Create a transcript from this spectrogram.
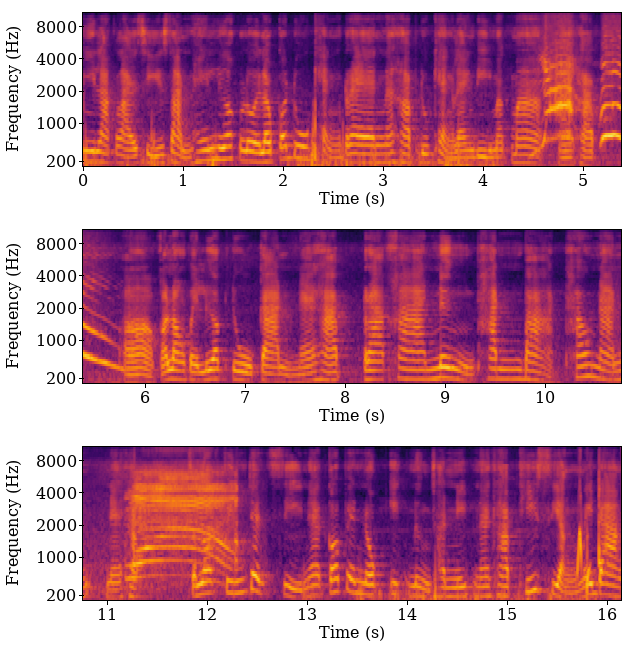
มีหลากหลายสีสันให้เลือกเลย แล้วก็ดูแข็งแรงนะครับ ดูแข็งแรงดีมากๆนะครับอ๋อก็ลองไปเลือกดูกันนะครับ ราคา 1,000 บาทเท่านั้นนะครับสำหรับฟินเจ็ดสีเนี่ยก็เป็นนกอีกหนึ่งชนิดนะครับ ที่เสียงไม่ดัง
